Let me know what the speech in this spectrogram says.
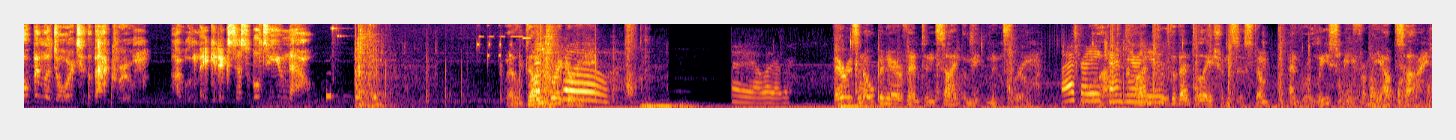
open the door to the back room. I will make it accessible to you now. Well done, Gregory. An open air vent inside the maintenance room. Bye, Freddy. will Can't to hear climb you. through the ventilation system and release me from the outside.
